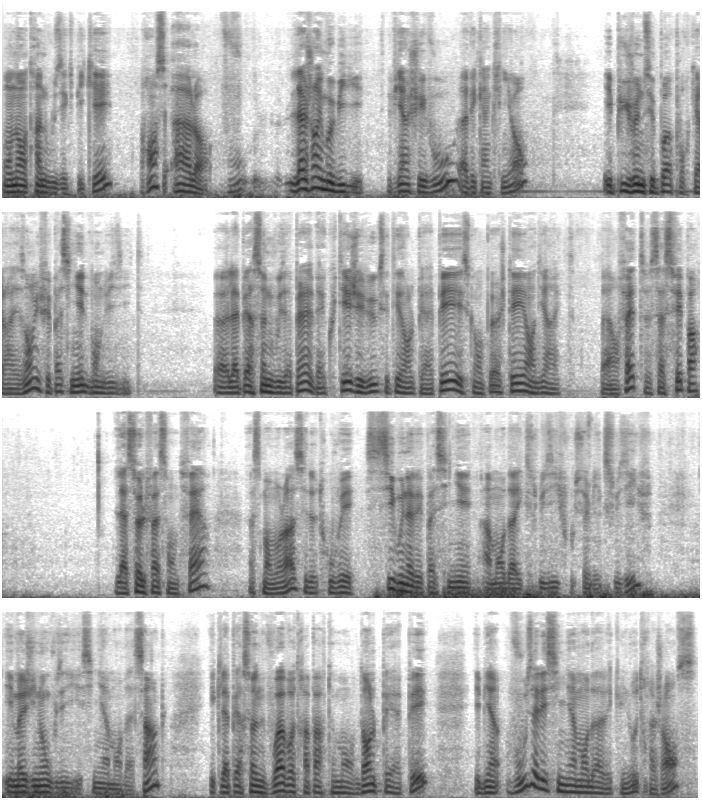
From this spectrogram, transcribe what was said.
on est en train de vous expliquer. Alors, l'agent immobilier vient chez vous avec un client, et puis je ne sais pas pour quelle raison, il ne fait pas signer de bon de visite. Euh, la personne vous appelle, bah, écoutez, j'ai vu que c'était dans le PAP, est-ce qu'on peut acheter en direct? Ben, En fait, ça ne se fait pas. La seule façon de faire, à ce moment-là, c'est de trouver, si vous n'avez pas signé un mandat exclusif ou semi-exclusif, imaginons que vous ayez signé un mandat simple, et que la personne voit votre appartement dans le PAP, eh bien, vous allez signer un mandat avec une autre agence,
